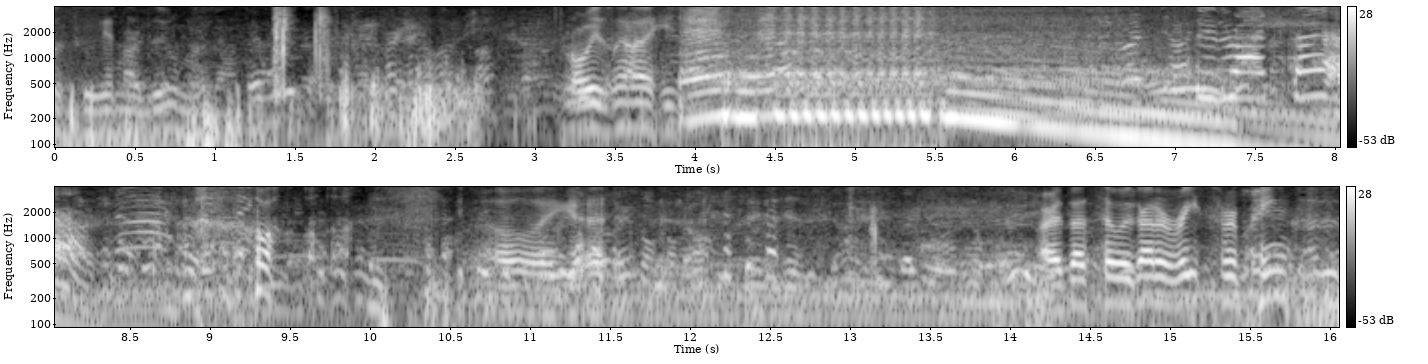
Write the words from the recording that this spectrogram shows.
What's he gonna do, man? Oh, he's gonna. He's. He's right there. oh my god. So just. Alright, that's so we got a race for pinks.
